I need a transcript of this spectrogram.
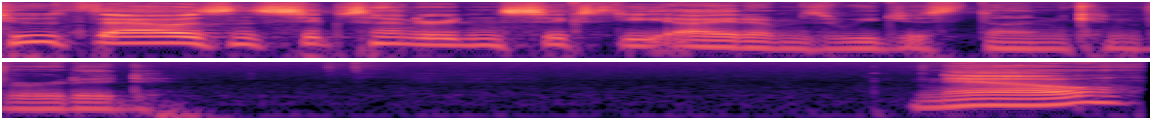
2,660 items we just done converted. Now,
